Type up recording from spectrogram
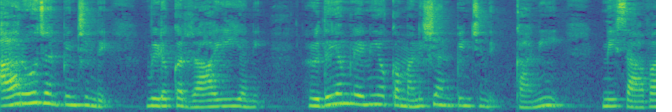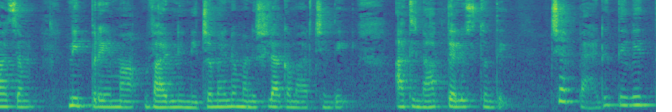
ఆ రోజు అనిపించింది వీడొక రాయి అని. హృదయం లేని ఒక మనిషి అనిపించింది. కానీ నీ సావాసం నీ ప్రేమ వాడిని నిజమైన మనిషిలాగా మార్చింది. అది నాకు తెలుస్తుంది. చెప్పాడు దివిత్.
